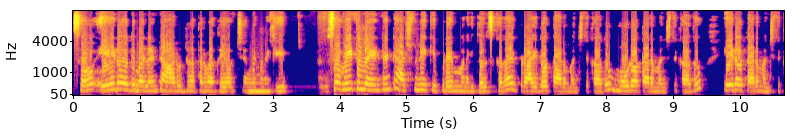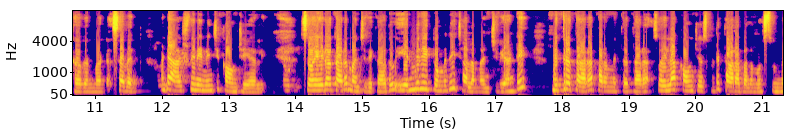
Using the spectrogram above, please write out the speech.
సో ఏడవది మళ్ళీ అంటే ఆరుద్ర తర్వాత ఏ వచ్చింది మనకి? సో వీటిల్లో ఏంటంటే అశ్వినికి ఇప్పుడేం మనకి తెలుసు కదా ఇప్పుడు ఐదో తార మంచిది కాదు మూడో తార మంచిది కాదు ఏడో తార మంచిది కాదు అనమాట సెవెంత్. అంటే అశ్విని నుంచి కౌంట్ చేయాలి. సో ఏడో తార మంచిది కాదు ఎనిమిది తొమ్మిది చాలా మంచివి. అంటే మిత్రతార పరమిత్ర తార. సో ఇలా కౌంట్ చేసుకుంటే తారాబలం వస్తుంది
